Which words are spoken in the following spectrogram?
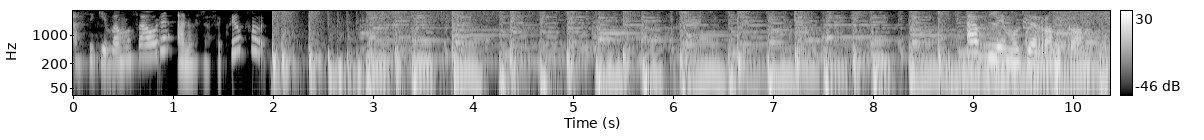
así que vamos ahora a nuestra sección favorita. Hablemos de rom-coms.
